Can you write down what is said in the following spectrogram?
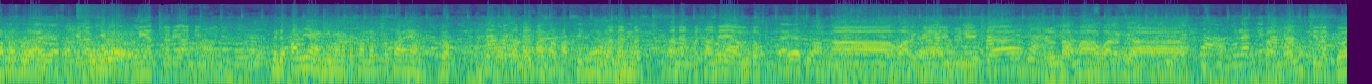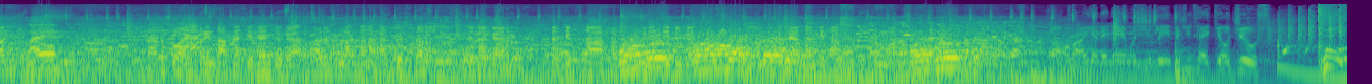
8 bulan. Kira-kira lihat dari animonya. Ke depannya gimana kesan dan pesannya dok? Untuk Pesan dan, masa vaksin pesan dan, pesan dan pesannya ya untuk uh, warga Indonesia, terutama warga Banten, Cilegon, sesuai perintah Presiden juga harus melaksanakan booster dan agar tercipta herd immunity juga untuk kesehatan kita semua. Cry in the end when she leave and you take your juice. Whoa.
